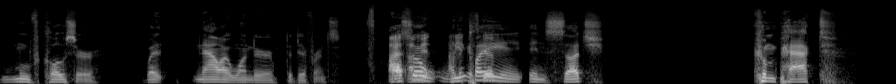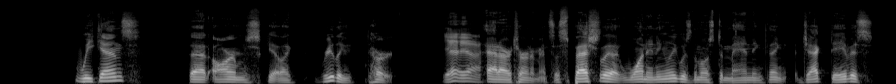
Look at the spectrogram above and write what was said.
moved closer. But now I wonder the difference. I- I Also, mean, I we play in, in such compact weekends that arms get like really hurt Yeah, yeah. at our tournaments. Especially like one inning league was the most demanding thing. Jack Davis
